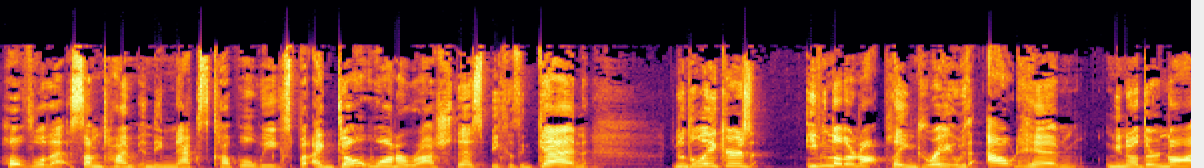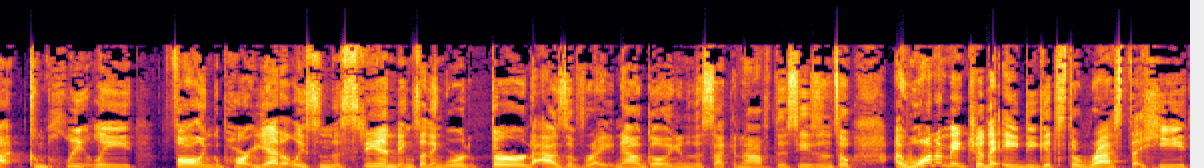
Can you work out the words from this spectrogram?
hopeful that sometime in the next couple weeks. But I don't want to rush this because, again, you know, the Lakers, even though they're not playing great without him, you know, they're not completely falling apart yet, at least in the standings. I think we're third as of right now going into the second half of the season. So I want to make sure that AD gets the rest that he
